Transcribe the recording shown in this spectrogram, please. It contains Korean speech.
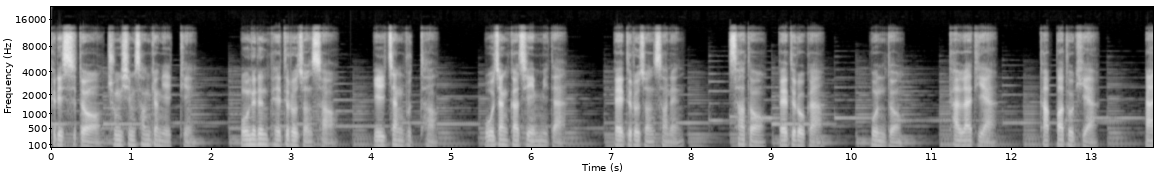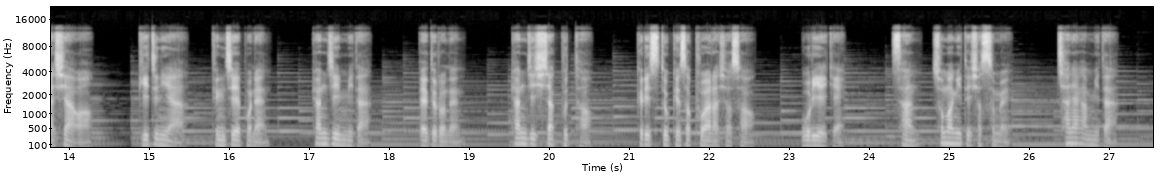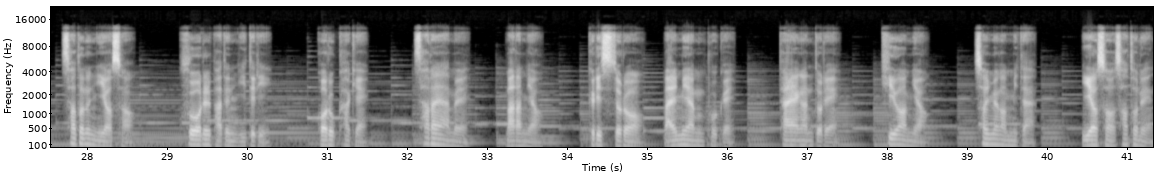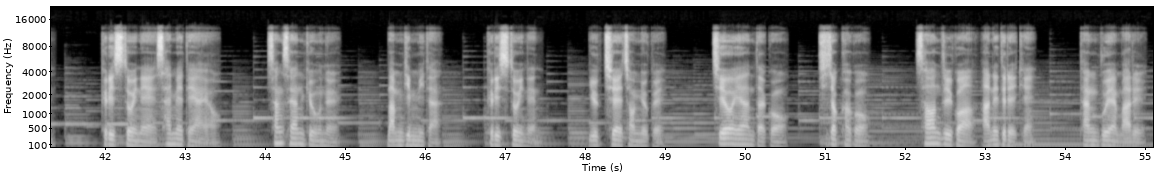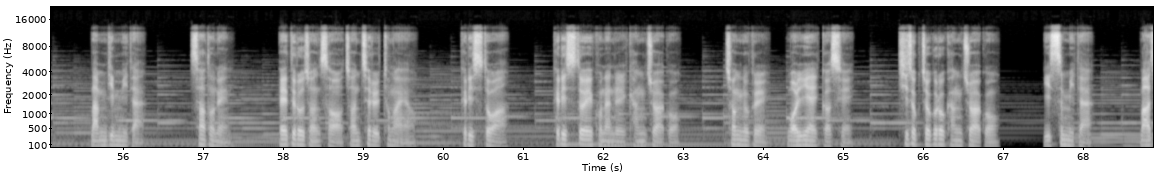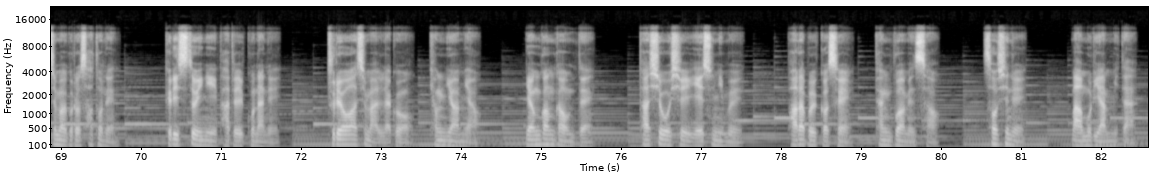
그리스도 중심 성경 읽기. 오늘은 베드로전서 1장부터 5장까지입니다. 베드로전서는 사도 베드로가 본도, 갈라디아, 갑바도기아, 아시아와 비드니아 등지에 보낸 편지입니다. 베드로는 편지 시작부터 그리스도께서 부활하셔서 우리에게 산 소망이 되셨음을 찬양합니다. 사도는 이어서 구원을 받은 이들이 거룩하게 살아야 함을 말하며 그리스도로 말미암은 복을 다양한 돌에 기여하며 설명합니다. 이어서 사도는 그리스도인의 삶에 대하여 상세한 교훈을 남깁니다. 그리스도인은 육체의 정욕을 제어해야 한다고 지적하고 사원들과 아내들에게 당부의 말을 남깁니다. 사도는 베드로전서 전체를 통하여 그리스도와 그리스도의 고난을 강조하고 정욕을 멀리할 것을 지속적으로 강조하고 있습니다. 마지막으로 사도는 그리스도인이 받을 고난을 두려워하지 말라고 격려하며 영광 가운데 다시 오실 예수님을 바라볼 것을 당부하면서 서신을 마무리합니다.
